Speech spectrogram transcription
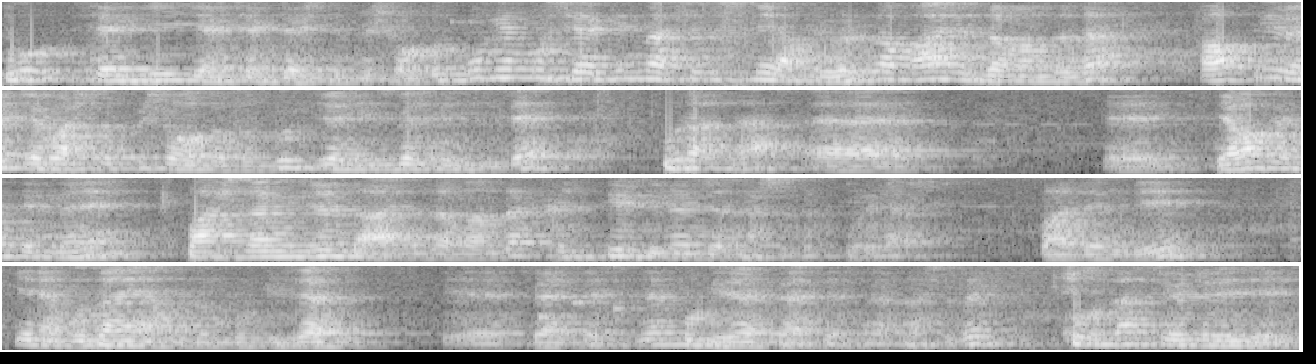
Bu sergiyi gerçekleştirmiş olduk. Bugün bu serginin açılışını yapıyoruz ama aynı zamanda da 6 yıl önce başlatmış olduğumuz bu güzel hizmetimizi de burada e, e, devam ettirmenin başlangıcını da aynı zamanda 41 gün önce taşıdık buraya Bademli'yi. Yine Mudanya'mızın bu güzel e, beldesine, bu güzel beldesine taşıdık. Buradan sürdüreceğiz.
